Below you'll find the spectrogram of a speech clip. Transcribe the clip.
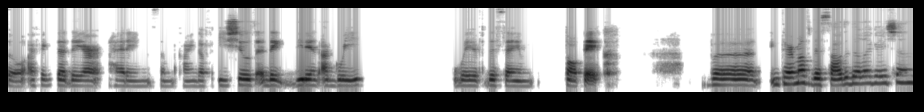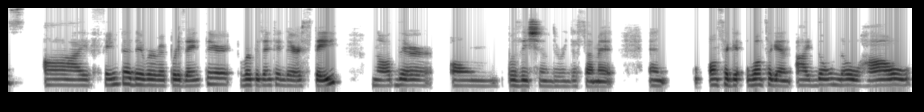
so i think that they are having some kind of issues and they didn't agree with the same topic but in terms of the saudi delegations I think that they were representing representing their state, not their own position during the summit. And once again, once again, I don't know how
